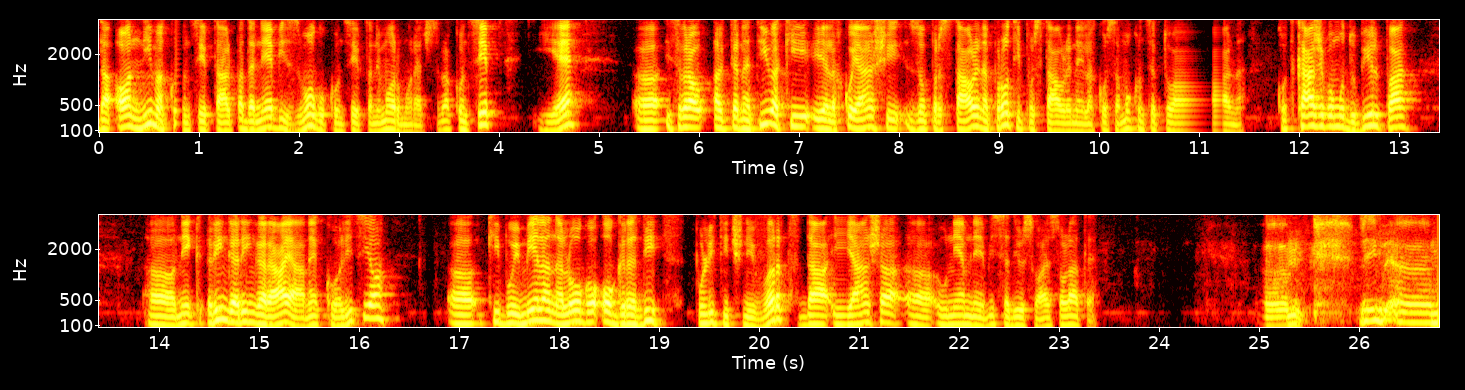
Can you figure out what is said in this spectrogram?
da on nima koncepta ali pa da ne bi zmogel koncepta, ne moremo reči. Se pravi, koncept je uh, se pravi, alternativa, ki je lahko Janši zoprstavljena, protipostavljena, je lahko samo konceptualna. Kot kaže, bomo dobili pa uh, nek ringa, ringa raja, ne koalicijo, uh, ki bo imela nalogo ograditi politični vrt, da Janša uh, v njem ne bi sadil svoje solate. Um, zdaj, um,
